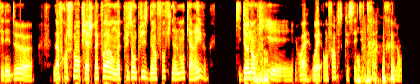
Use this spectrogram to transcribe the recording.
envie les deux. euh. Là, franchement, puis à chaque fois, on a de plus en plus d'infos finalement qui arrivent, qui donnent envie Enfin. et ouais, ouais, enfin parce que ça a été très très lent.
